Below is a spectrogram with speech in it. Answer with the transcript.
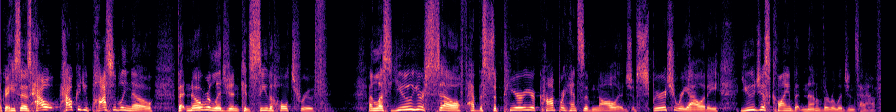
Okay, he says, how, how could you possibly know that no religion can see the whole truth unless you yourself have the superior comprehensive knowledge of spiritual reality you just claim that none of the religions have?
